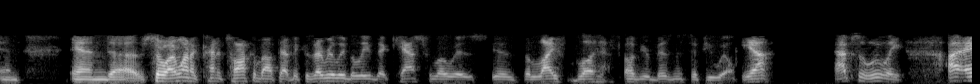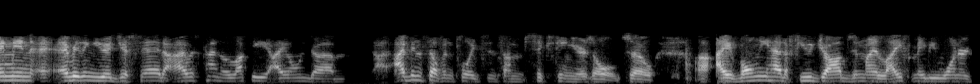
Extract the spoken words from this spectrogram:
and and uh, so I want to kind of talk about that because I really believe that cash flow is is the lifeblood of your business if you will. Yeah. Absolutely. I, I mean, everything you had just said, I was kind of lucky. I owned um, I've been self-employed since I'm 16 years old. So uh, I've only had a few jobs in my life, maybe one or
